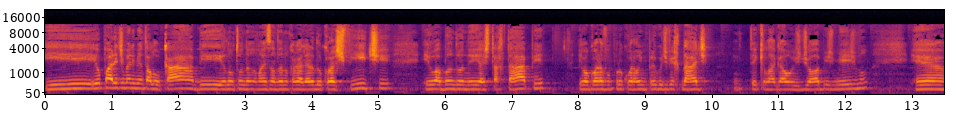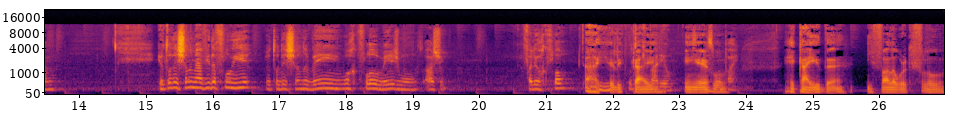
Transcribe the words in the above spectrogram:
E eu parei de me alimentar low carb, eu não estou mais andando com a galera do crossfit, eu abandonei a startup, Eu agora vou procurar um emprego de verdade, ter que largar os jobs mesmo. É, eu tô deixando minha vida fluir, eu tô deixando bem workflow mesmo. Acho. Falei workflow? Aí ele Puta que cai pariu. em Você erro, recaída e fala workflow.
